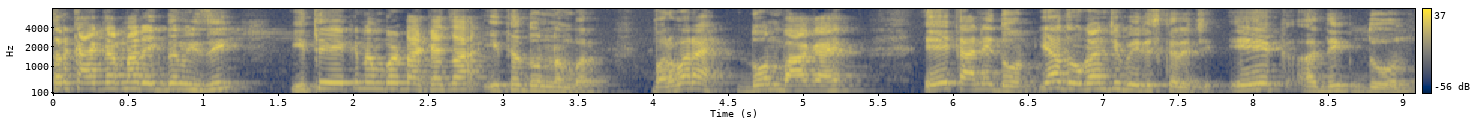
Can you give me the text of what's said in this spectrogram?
तर काय करणार? एकदम इझी इथे एक नंबर टाकायचा इथं दोन नंबर. बरोबर आहे? दोन भाग आहेत. एक आणि दोन. या दोघांची बेरीज करायची. एक अधिक दोन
